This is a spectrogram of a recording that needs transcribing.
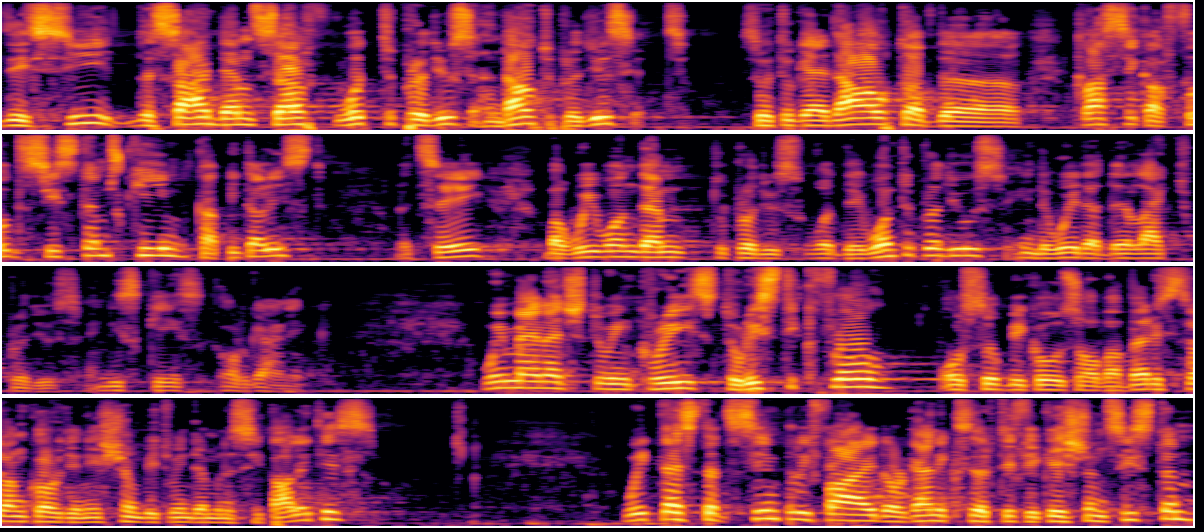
they see, decide themselves what to produce and how to produce it. So to get out of the classical food system scheme, capitalist, let's say, but we want them to produce what they want to produce in the way that they like to produce, in this case, organic. We managed to increase touristic flow, also because of a very strong coordination between the municipalities. We tested simplified organic certification system.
